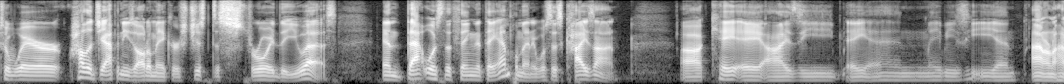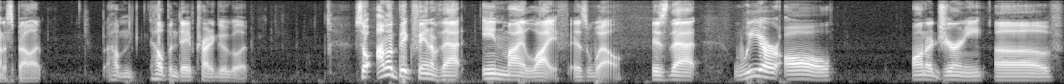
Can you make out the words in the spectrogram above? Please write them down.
to where how the Japanese automakers just destroyed the U.S. and that was the thing that they implemented was this Kaizen, uh, K A I Z A N maybe Z E N. I don't know how to spell it. Helping, helping Dave try to Google it. So I'm a big fan of that in my life as well. Is that we are all on a journey of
